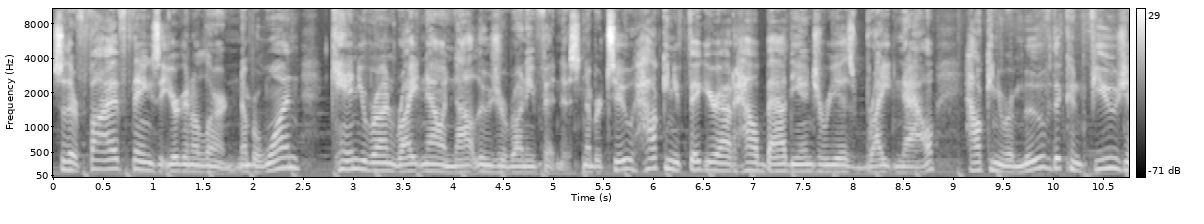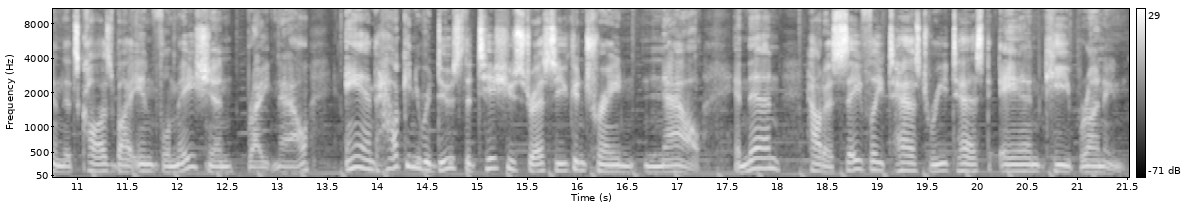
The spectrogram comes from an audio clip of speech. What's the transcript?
So there are five things that you're going to learn. Number one, can you run right now and not lose your running fitness? Number two, how can you figure out how bad the injury is right now? How can you remove the confusion that's caused by inflammation right now? And how can you reduce the tissue stress so you can train now, and then how to safely test, retest, and keep running.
